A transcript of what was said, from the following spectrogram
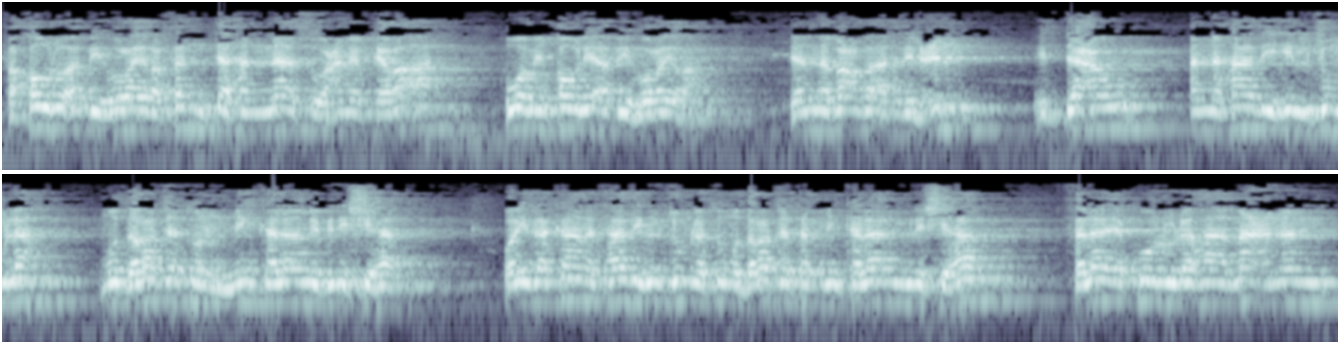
فقول أبي هريرة فانتهى الناس عن القراءة هو من قول أبي هريرة لأن بعض أهل العلم ادعوا أن هذه الجملة مدرجة من كلام ابن شهاب. وإذا كانت هذه الجملة مدرجة من كلام ابن شهاب فلا يكون لها معنى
